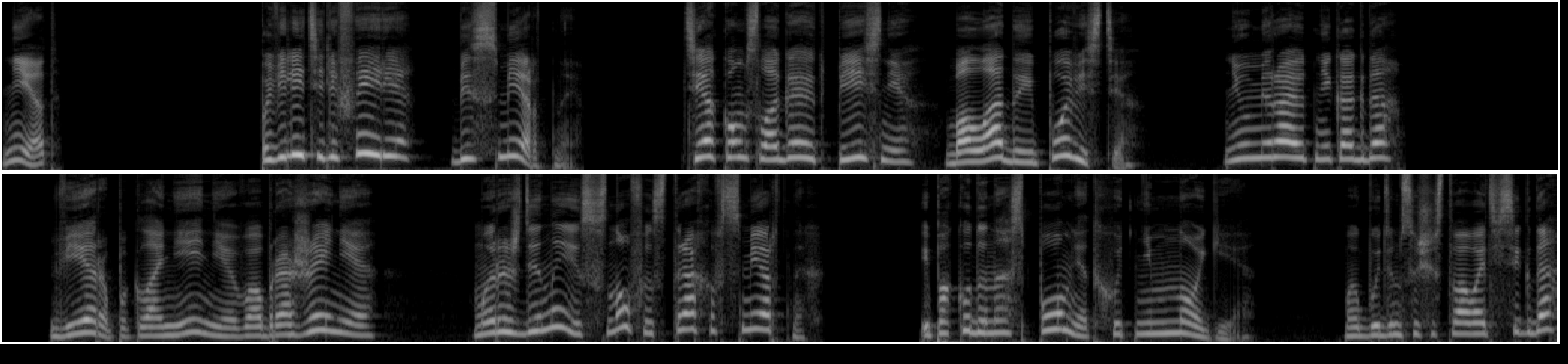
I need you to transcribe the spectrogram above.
Нет. Повелители Фейри бессмертны. Те, о ком слагают песни, баллады и повести, не умирают никогда. Вера, поклонение, воображение — мы рождены из снов и страхов смертных. И покуда нас помнят хоть немногие, мы будем существовать всегда.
